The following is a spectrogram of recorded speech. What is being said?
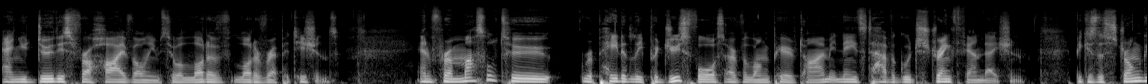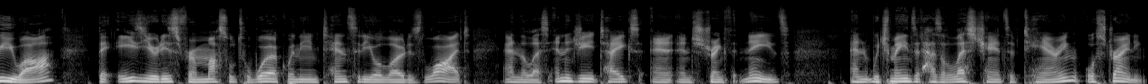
and you do this for a high volume, so a lot of lot of repetitions. And for a muscle to repeatedly produce force over a long period of time, it needs to have a good strength foundation. Because the stronger you are, the easier it is for a muscle to work when the intensity or load is light and the less energy it takes and, and strength it needs, and which means it has a less chance of tearing or straining.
